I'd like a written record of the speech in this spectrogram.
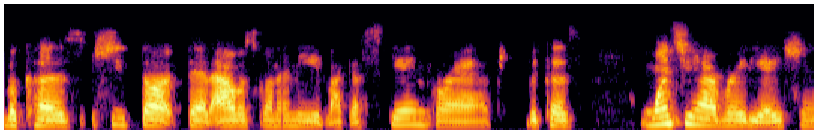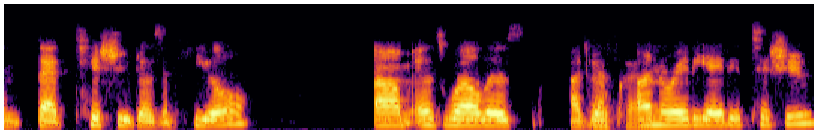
because she thought that I was going to need like a skin graft because once you have radiation, that tissue doesn't heal um, as well as I guess okay. unradiated tissue.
